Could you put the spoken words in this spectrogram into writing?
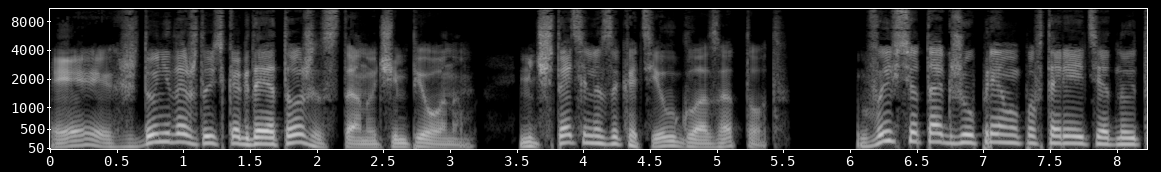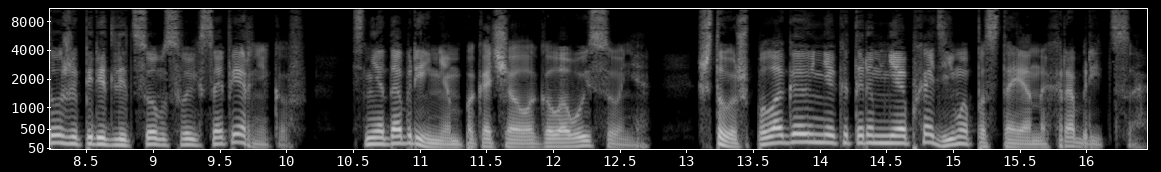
«Эх, жду не дождусь, когда я тоже стану чемпионом», мечтательно закатил глаза тот. «Вы все так же упрямо повторяете одно и то же перед лицом своих соперников», с неодобрением покачала головой Соня. «Что ж, полагаю, некоторым необходимо постоянно храбриться».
